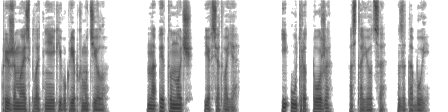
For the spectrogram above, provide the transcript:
прижимаясь плотнее к его крепкому телу. На эту ночь я вся твоя. И утро тоже остается за тобой.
